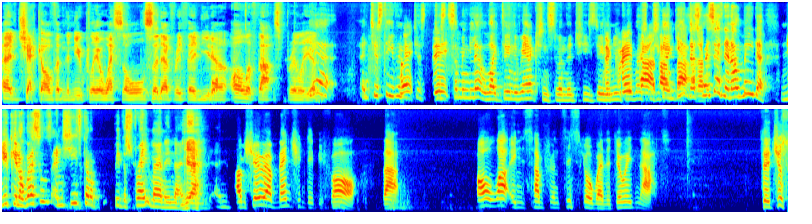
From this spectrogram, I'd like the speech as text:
and Chekov and the nuclear vessels and everything. You know, all of that's brilliant. Yeah. And just even But just, the- just something little like doing the reactions to when that she's doing The the, nuclear great vessels. She's going, about yeah, that's and what I said in Alameda, nuclear vessels, and she's got to be the straight man in that. Yeah. And I'm sure I've mentioned it before that all that in San Francisco where they're doing that, they just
